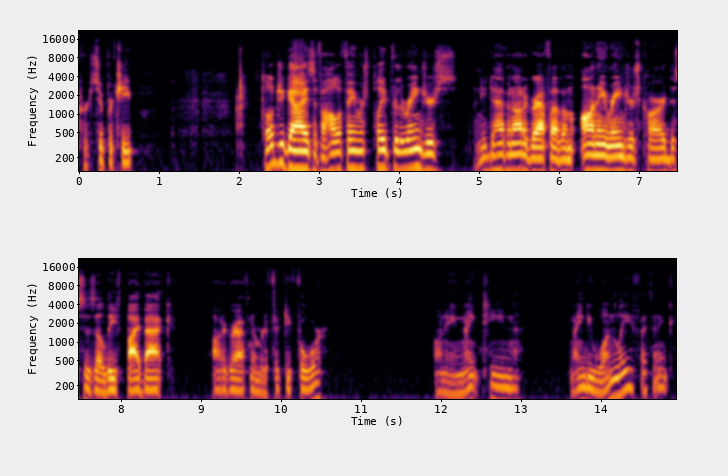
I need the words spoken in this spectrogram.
for super cheap. Told you guys, if a Hall of Famer's played for the Rangers, I need to have an autograph of him on a Rangers card. This is a Leaf buyback autograph number to 54 on a 1991 Leaf, I think.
